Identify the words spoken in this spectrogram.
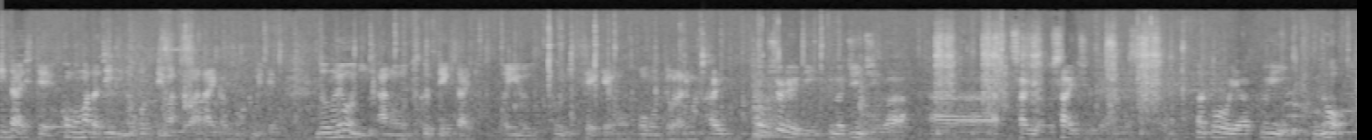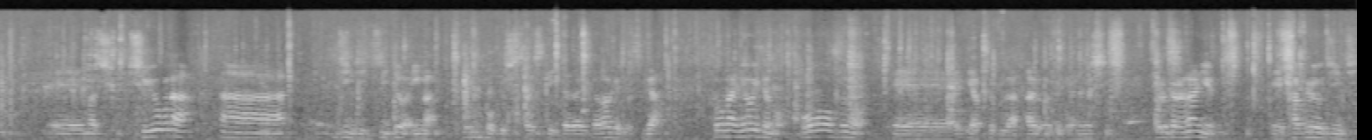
摘に対して今後まだ人事残っていますが内閣も含めてどのようにあの作っていきたいというふうに政権を思っておられますか？はい、おっしゃるように、今、人事はあ作業の最中であります。まあ、党役員の、えーまあ、主要なあ人事については今、報告させていただいたわけですが、党内においても多くの、えー役職があるわけでありますし、これから何よりも、閣僚人事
